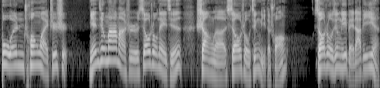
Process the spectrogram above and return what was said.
不闻窗外之事。年轻妈妈是销售内勤，上了销售经理的床。销售经理北大毕业，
